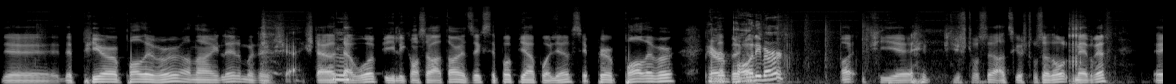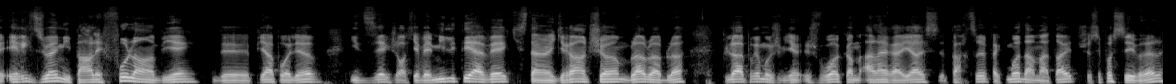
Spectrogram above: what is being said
de, de Pierre Poliver en anglais. Moi, je- j'étais à Mm. Ottawa, puis les conservateurs disaient que c'est pas Pierre Poliver, c'est Pierre Poliver. Pierre Poliver? Ouais, puis, euh, puis je trouve ça, en tout cas, je trouve ça drôle. Mais bref, euh, Éric Duhem, il parlait full en bien de Pierre Poliev. Il disait que genre qu'il avait milité avec, c'était un grand chum, blablabla. Bla, bla. Puis là, après, moi, je viens, je vois comme Alain Reyes partir. Fait que moi, dans ma tête, je sais pas si c'est vrai,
